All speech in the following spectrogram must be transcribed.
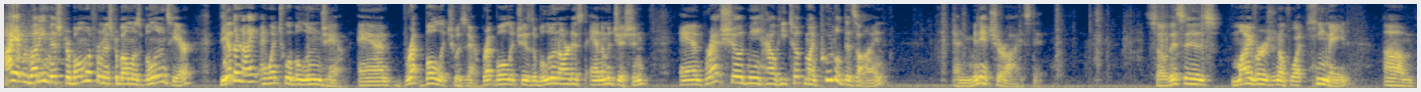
Hi, everybody. Mr. Boma from Mr. Boma's Balloons here. The other night, I went to a balloon jam, and Brett Bolich was there. Brett Bolich is a balloon artist and a magician, and Brett showed me how he took my poodle design and miniaturized it. So this is my version of what he made. Um,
